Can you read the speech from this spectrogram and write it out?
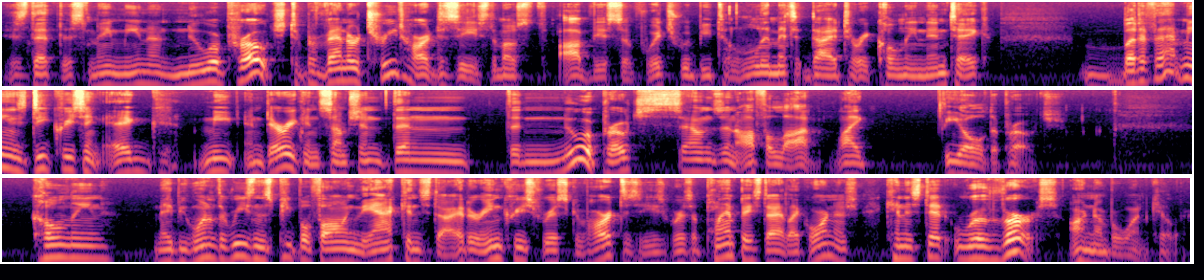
is that this may mean a new approach to prevent or treat heart disease, the most obvious of which would be to limit dietary choline intake. But if that means decreasing egg, meat, and dairy consumption, then the new approach sounds an awful lot like the old approach. Choline may be one of the reasons people following the Atkins diet are increased risk of heart disease, whereas a plant-based diet like Ornish can instead reverse our number one killer.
